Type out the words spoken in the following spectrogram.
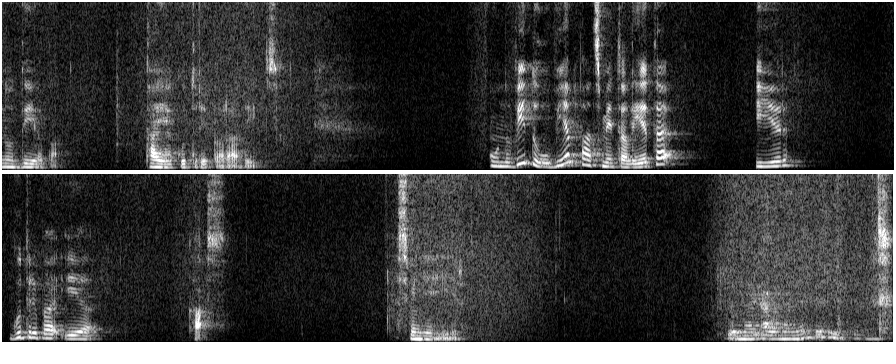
no dieva. Tajā gudrībā radīts. Un vidū 11. lieta ir gudrība ir kas? Kas viņai ir? Domāju, ļaunā nedarītājs.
